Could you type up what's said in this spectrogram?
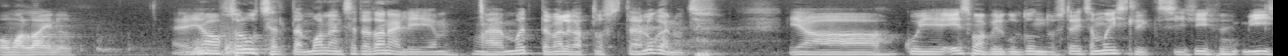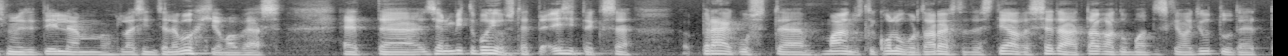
omal lainel. Ja absoluutselt, ma olen seda Taneli mõttevälgatust lugenud ja kui esmapilgul tundus täitsa mõistlik, siis viis, viis minutit hiljem lasin selle põhja oma peas. et äh, see on mitu põhjust, et esiteks praegust majanduslikku olukorda arvestades, teades seda, et tagatubades käivad jutud, et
